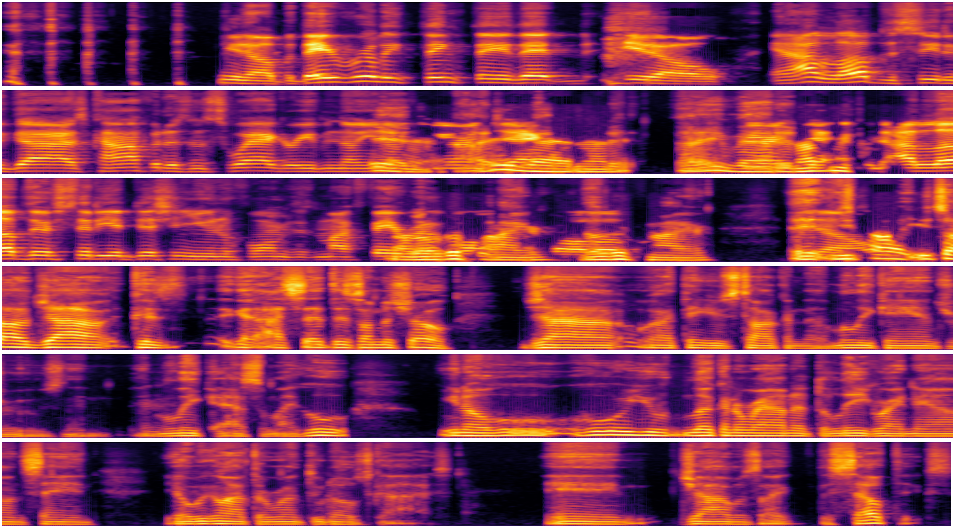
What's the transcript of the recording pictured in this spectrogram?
you know, but they really think they that you know, and I love to see the guys' confidence and swagger, even though you yeah, know I ain't Jackson. mad at it. I ain't mad Aaron at it. Jackson, I love their city edition uniforms. It's my favorite. those of are fire. Those are fire. You know. you saw you saw Ja because I said this on the show. Well, I think he was talking to Malika Andrews, and, and Mhm. Malik asked him like, "Who, you know, who who are you looking around at the league right now and saying, yo, we're gonna have to run through those guys?" And Ja was like, "The Celtics,"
